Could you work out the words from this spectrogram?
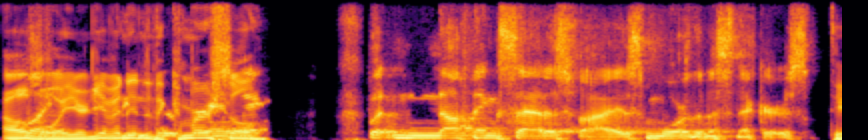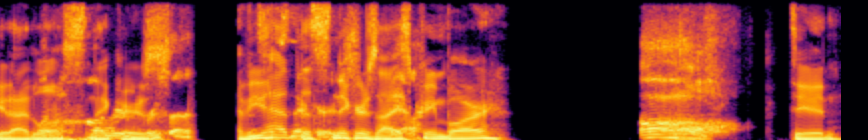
Oh like, boy, you're giving into the commercial. but nothing satisfies more than a Snickers. Dude, I love Snickers. 100%. Have you had the Snickers, Snickers ice yeah. cream bar? Oh, Dude.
